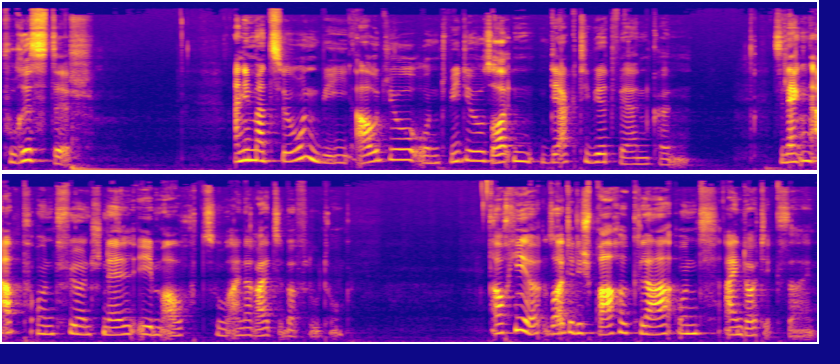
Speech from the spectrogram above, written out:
puristisch. Animationen wie Audio und Video sollten deaktiviert werden können. Sie lenken ab und führen schnell eben auch zu einer Reizüberflutung. Auch hier sollte die Sprache klar und eindeutig sein.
